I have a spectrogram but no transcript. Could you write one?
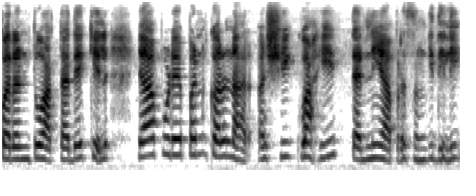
परंतु आता देखील यापुढे पण करणार अशी ग्वाही त्यांनी याप्रसंगी दिली.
